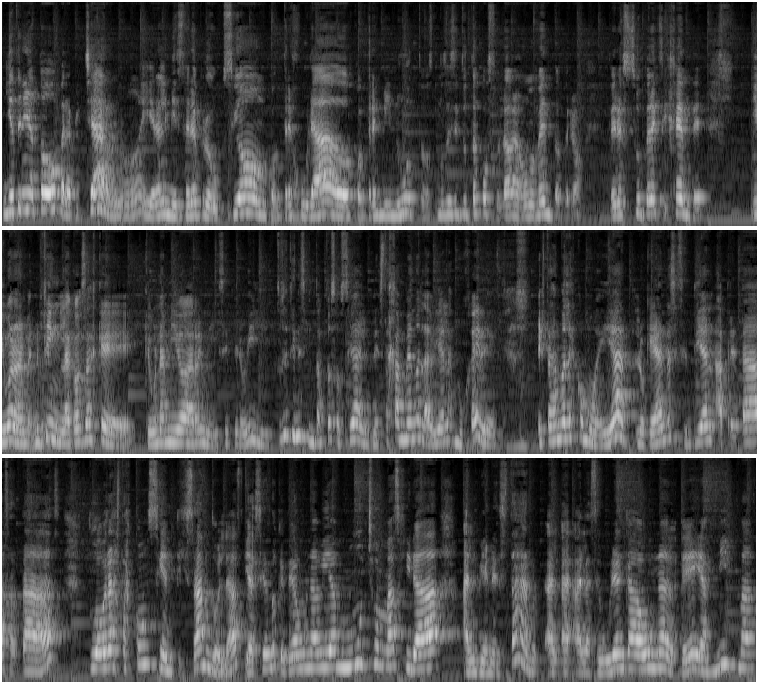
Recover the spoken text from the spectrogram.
Yo tenía todo para pichar, ¿no? Y era el Ministerio de Producción, con tres jurados, con tres minutos. No sé si tú te has postulado en algún momento, pero, pero es súper exigente. Y bueno, en fin, la cosa es que, que un amigo agarra y me dice, pero y tú sí tienes impacto social, le estás cambiando la vida a las mujeres, estás dándoles comodidad. Lo que antes se sentían apretadas, atadas, tú ahora estás concientizándolas y haciendo que tengan una vida mucho más girada al bienestar, a, la seguridad en cada una de ellas mismas,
